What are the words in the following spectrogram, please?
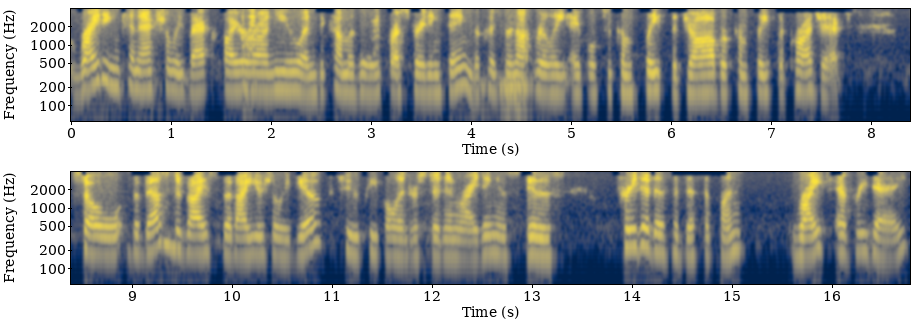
writing can actually backfire on you and become a very frustrating thing because you're not really able to complete the job or complete the project. So the best mm-hmm. advice that I usually give to people interested in writing is, is treat it as a discipline. Write every day,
